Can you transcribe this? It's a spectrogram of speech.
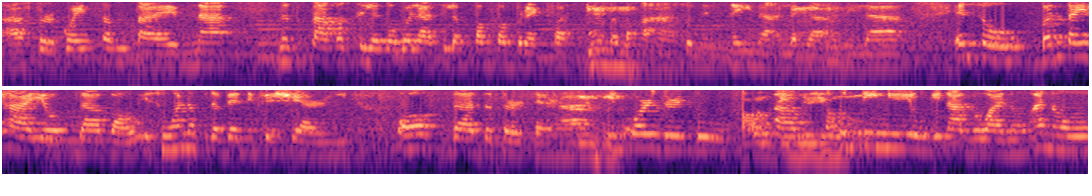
after quite some time na natatakot sila na wala silang pampabreakfast dun sa mga aso nil- na inaalagaan Mhm. nila. And so, Bantay Hayop Davao is one of the beneficiary of the Duterte Mhm. in order to um, Makontinue yung- yung ginagawa nung ano.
